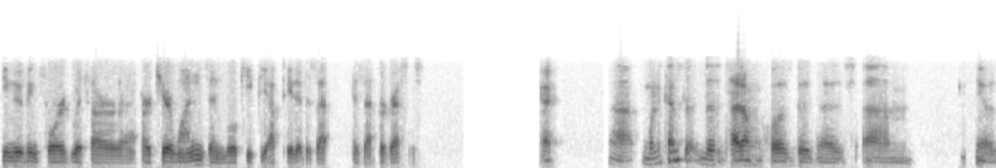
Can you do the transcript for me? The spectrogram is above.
be moving forward with our our tier ones, and we'll keep you updated as that as that progresses. Okay. When it comes to the title and close business, um, you know,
